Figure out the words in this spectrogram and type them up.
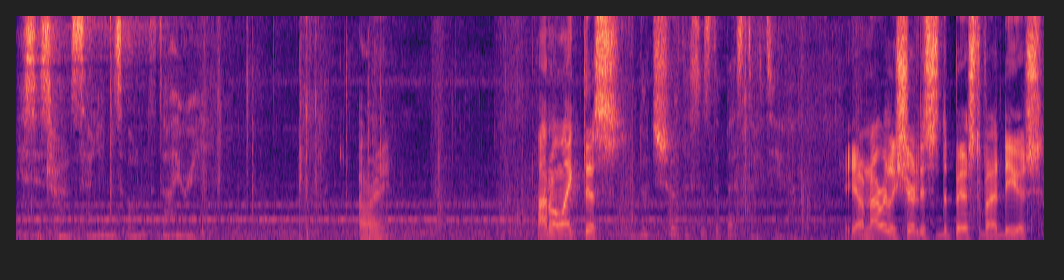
This is from Salim's old diary. All right. I don't like this. I'm not sure this is the best idea. Yeah, I'm not really sure this is the best of ideas.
